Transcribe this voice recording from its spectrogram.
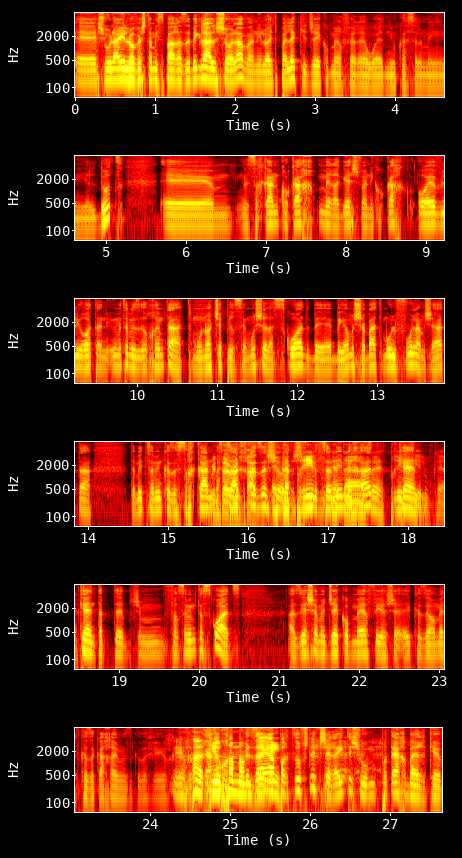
אה, שאולי לובש את המספר הזה בגלל שולה, ואני לא אתפלא, כי ג'ייקוב מרפי הרי הוא אוהד ניוקאסל מילדות. אה, זה שחקן כל כך מרגש, ואני כל כך אוהב לראות, אם אתם זוכרים את התמונות שפרסמו של הסקוואד ב- ביום שבת מול פולאם, שהיה את ה... תמיד שמים כזה שחקן בצד אחד. כזה, ש- את הפריב, שמצלמים את אחד. הזה, פרי כן, כאילו, כן. כן, ת- ת- שמפרסמים את הסקוואדס. אז יש שם את ג'ייקוב מרפי, יש- כזה עומד כזה ככה עם איזה כזה חיוך. עם החיוך ככה. הממזרי. וזה היה הפרצוף שלי כשראיתי שהוא פותח בהרכב.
